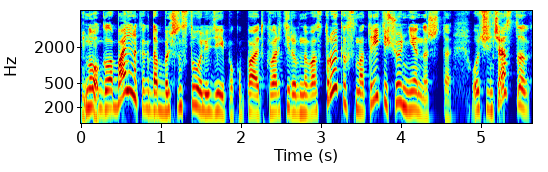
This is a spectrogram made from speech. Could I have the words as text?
Но глобально, когда большинство людей покупают квартиры в новостройках, смотреть еще не на что. Очень часто,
